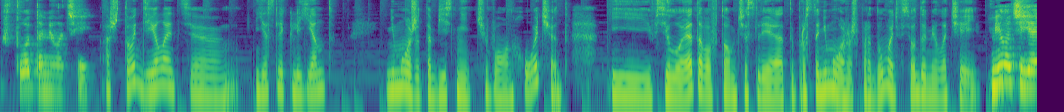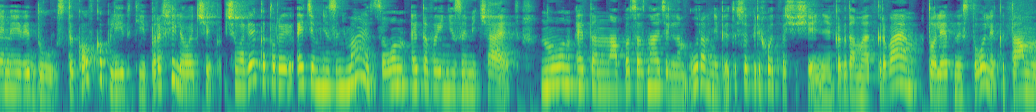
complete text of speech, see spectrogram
вплоть до мелочей. А что делать, э, если клиент не может объяснить, чего он хочет, и в силу этого, в том числе, ты просто не можешь продумать все до мелочей. Мелочи я имею в виду стыковка плитки, профилетчик. Человек, который этим не занимается, он этого и не замечает. Но он это на подсознательном уровне, это все переходит в ощущение. Когда мы открываем туалетный столик, и там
